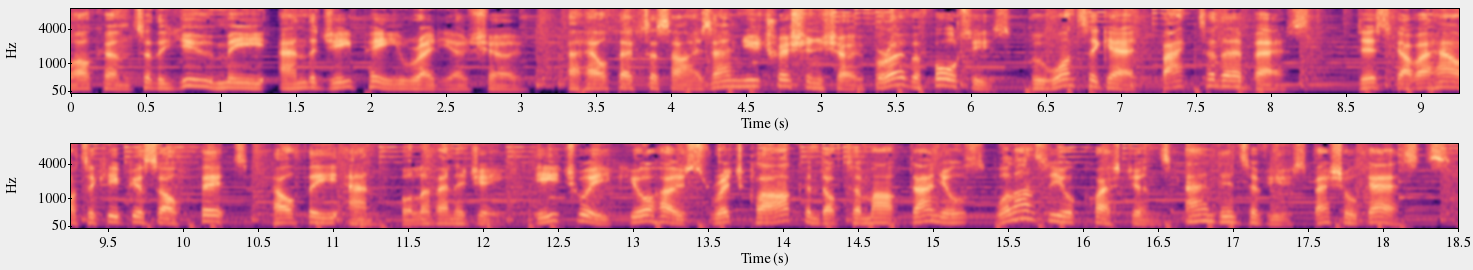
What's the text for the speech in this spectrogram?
Welcome to the You, Me, and the GP radio show, a health, exercise, and nutrition show for over 40s who want to get back to their best. Discover how to keep yourself fit, healthy, and full of energy. Each week, your hosts Rich Clark and Dr. Mark Daniels will answer your questions and interview special guests.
